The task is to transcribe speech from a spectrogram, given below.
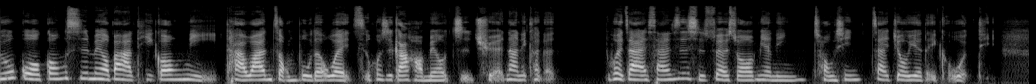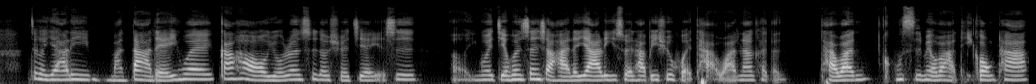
如果公司没有办法提供你台湾总部的位置，或是刚好没有职缺，那你可能会在三四十岁的时候面临重新再就业的一个问题。这个压力蛮大的，因为刚好有认识的学姐也是，呃，因为结婚生小孩的压力，所以她必须回台湾。那可能台湾公司没有办法提供她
